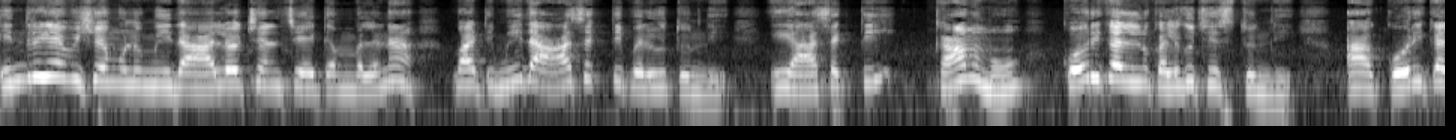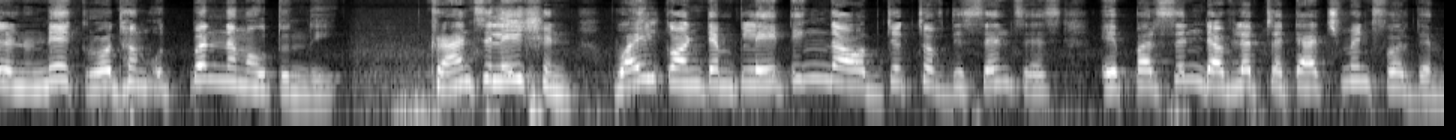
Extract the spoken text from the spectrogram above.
ఇంద్రియ విషయముల మీద ఆలోచన చేయటం వలన వాటి మీద ఆసక్తి పెరుగుతుంది. ఈ ఆసక్తి కామము కోరికలను కలుగు చేస్తుంది. ఆ కోరికల నుండే క్రోధం ఉత్పన్నమవుతుంది. Translation while contemplating the objects of the senses a person develops attachment for them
